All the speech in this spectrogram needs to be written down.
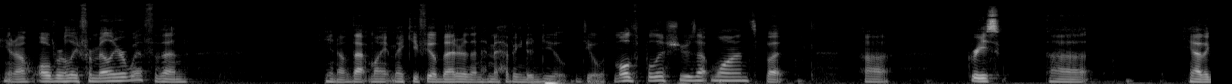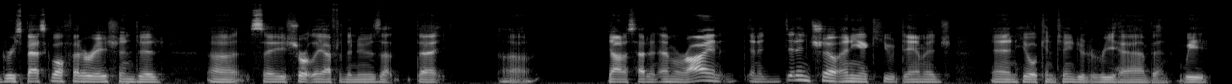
you know overly familiar with then you know that might make you feel better than him having to deal deal with multiple issues at once but uh Greece uh yeah the Greece Basketball Federation did uh, say shortly after the news that that uh, Giannis had an MRI and, and it didn't show any acute damage, and he will continue to rehab. And we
